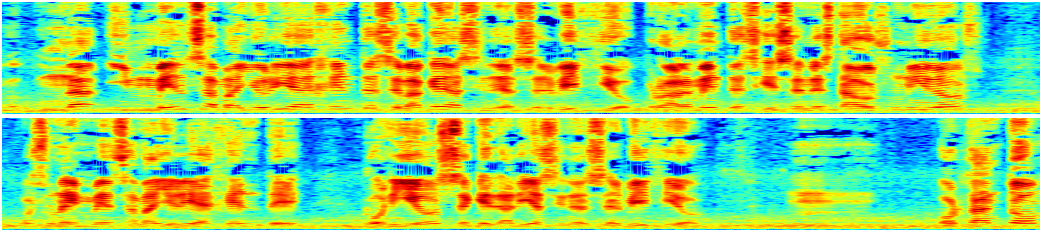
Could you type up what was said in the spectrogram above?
una inmensa mayoría de gente se va a quedar sin el servicio. Probablemente si es en Estados Unidos, pues una inmensa mayoría de gente con iOS se quedaría sin el servicio. Mm, por tanto,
